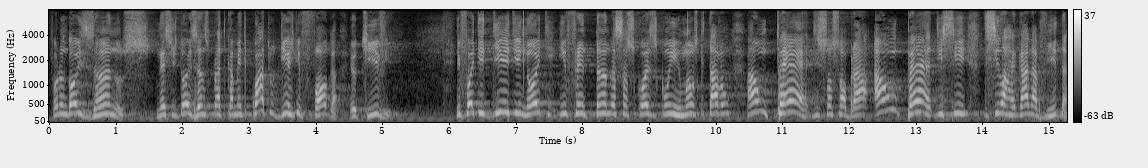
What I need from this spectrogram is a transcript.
Foram dois anos, nesses dois anos, praticamente quatro dias de folga eu tive. E foi de dia e de noite enfrentando essas coisas com irmãos que estavam a um pé de só sobrar, a um pé de se, de se largar da vida.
